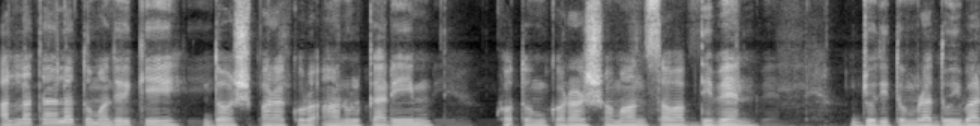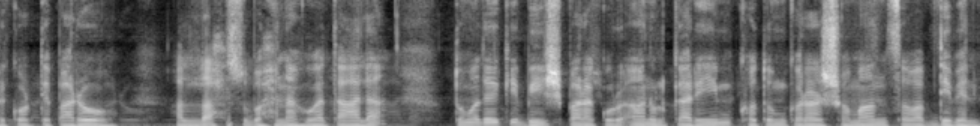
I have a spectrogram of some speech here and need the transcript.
আল্লাহ তাআলা তোমাদেরকে দশ পারা আনুল কারিম খতম করার সমান সওয়াব দিবেন। যদি তোমরা দুইবার করতে পারো, আল্লাহ সুবাহানা হুয়া তাআলা তোমাদেরকে বিশ পারা কোরআনুল কারিম খতম করার সমান সওয়াব দিবেন।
